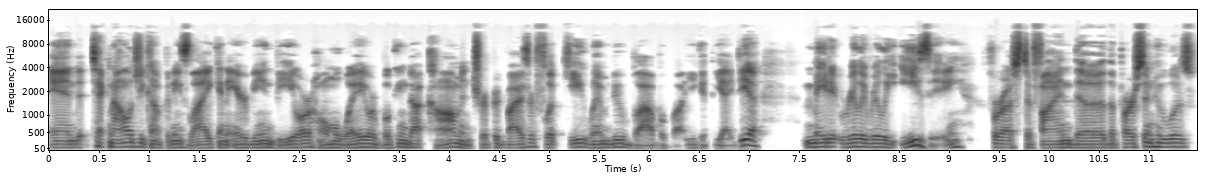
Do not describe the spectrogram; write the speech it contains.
and technology companies like an Airbnb or HomeAway or Booking.com and TripAdvisor, FlipKey, Wimdu, blah, blah, blah. You get the idea. Made it really, really easy for us to find the the person who was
